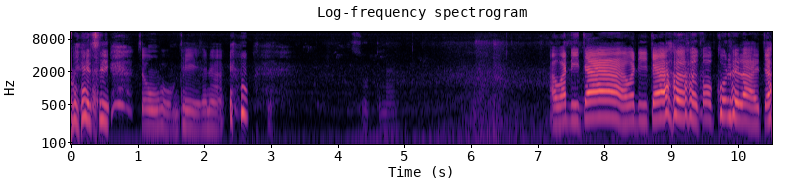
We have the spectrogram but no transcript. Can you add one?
แม่สิทรงผมเทขนาด สุดนะเอาหวัดดีจ้าหวัดดีจ้า ขอบคุณหลายๆจ้า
